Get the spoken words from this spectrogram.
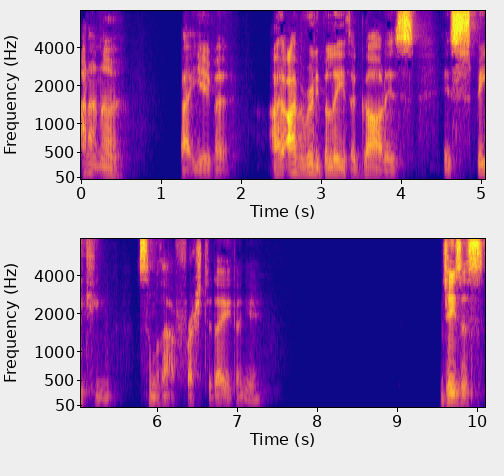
I don't know about you, but I, I really believe that God is, is speaking some of that afresh today, don't you? Jesus,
